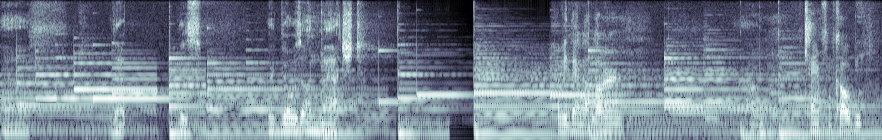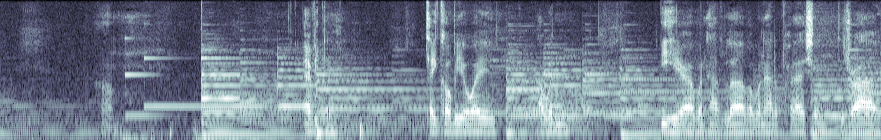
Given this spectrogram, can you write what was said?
uh, that is that goes unmatched. Everything I learned um, came from Kobe. Um, everything take Kobe away, I wouldn't be here. I wouldn't have love. I wouldn't have the passion, the drive.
